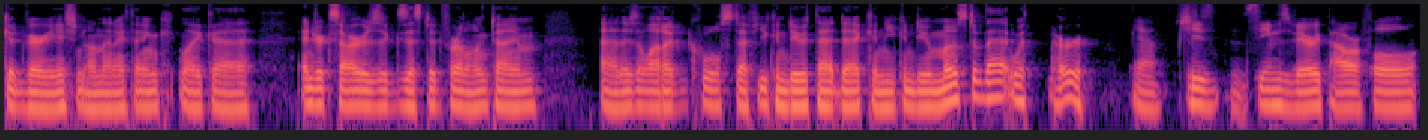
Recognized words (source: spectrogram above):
good variation on that. I think like uh, Endrek Sahr existed for a long time. Uh, there's a lot of cool stuff you can do with that deck, and you can do most of that with her. Yeah, she seems very powerful,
